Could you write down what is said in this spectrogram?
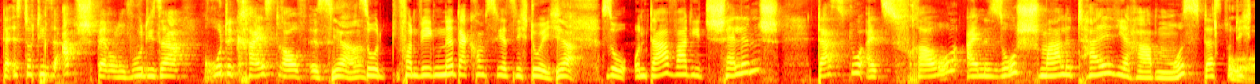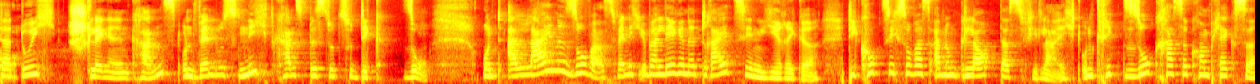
da ist doch diese Absperrung, wo dieser rote Kreis drauf ist. Ja. So von wegen, ne, da kommst du jetzt nicht durch. Ja. So, und da war die Challenge, dass du als Frau eine so schmale Taille haben musst, dass du dich da durchschlängeln kannst. Und wenn du es nicht kannst, bist du zu dick. So. Und alleine sowas, wenn ich überlege, eine 13-Jährige, die guckt sich sowas an und glaubt das vielleicht und kriegt so krasse Komplexe.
